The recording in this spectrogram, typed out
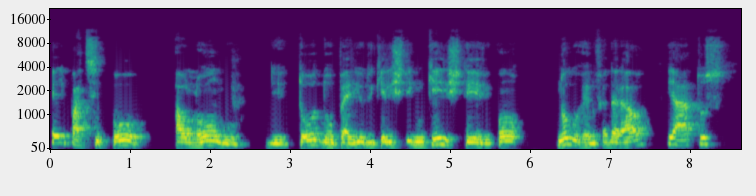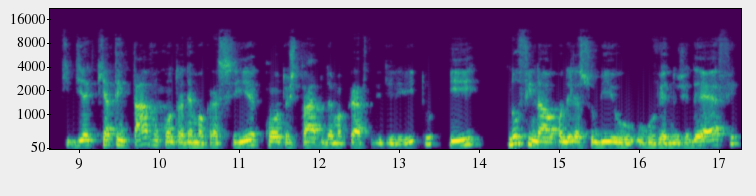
ele participou ao longo de todo o período em que ele, em que ele esteve com, no governo federal de atos que, que atentavam contra a democracia, contra o Estado Democrático de Direito, e no final, quando ele assumiu o governo do GDF,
